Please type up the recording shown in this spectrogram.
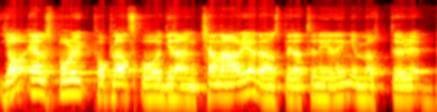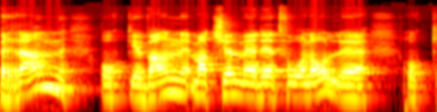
Ja, Elfsborg på plats på Gran Canaria där de spelar turnering möter Brann och eh, vann matchen med eh, 2-0. Eh, och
